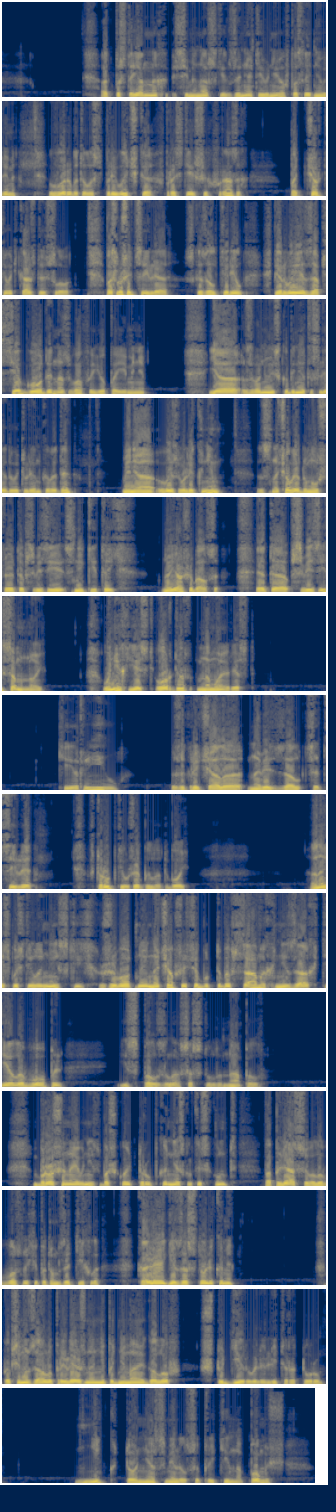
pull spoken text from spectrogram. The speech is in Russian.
От постоянных семинарских занятий у нее в последнее время выработалась привычка в простейших фразах подчеркивать каждое слово. «Послушай, Циля», — сказал Кирилл, впервые за все годы назвав ее по имени. «Я звоню из кабинета следователя НКВД. Меня вызвали к ним». Сначала я думал, что это в связи с Никитой, но я ошибался. Это в связи со мной. У них есть ордер на мой арест. Кирилл, закричала на весь зал Цицилия. В трубке уже был отбой. Она испустила низкий, животный, начавшийся будто бы в самых низах тела вопль, и сползла со стула на пол. Брошенная вниз башкой трубка несколько секунд поплясывала в воздухе, потом затихла. Коллеги за столиками по всему залу прилежно, не поднимая голов, штудировали литературу. Никто не осмелился прийти на помощь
